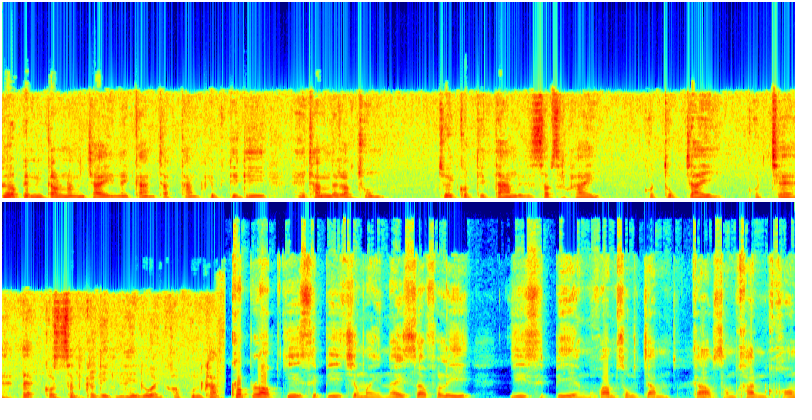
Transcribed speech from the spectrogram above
พื่อเป็นกำลังใจในการจัดทำคลิปดีๆ ให้ท่านได้รับชม ช่วยกดติดตามหรือ Subscribe กดถูกใจ กดแชร์ และกดสั่นกระดิ่งให้ด้วยขอบคุณครับ ครบรอบ 20 ปีเชียงใหม่ไนซาฟารี 20 ปีแห่งความทรงจำก้าวสำคัญของ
